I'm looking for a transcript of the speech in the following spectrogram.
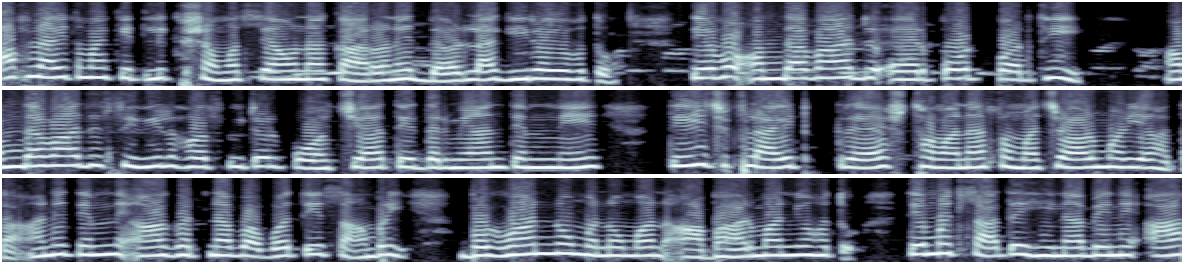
આ ફ્લાઇટમાં કેટલીક સમસ્યાઓના કારણે દર લાગી રહ્યો હતો. તેઓ અમદાવાદ એરપોર્ટ પરથી અમદાવાદ સિવિલ હોસ્પિટલ પહોંચ્યા. તે દરમિયાન તેમને તે જ ફ્લાઇટ ક્રેશ થવાના સમાચાર મળ્યા હતા અને તેમને આ ઘટના બાબતે સાંભળી ભગવાનનો મનોમન આભાર. માન્યો હતો. તેમજ સાથે હિનાબેને આ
